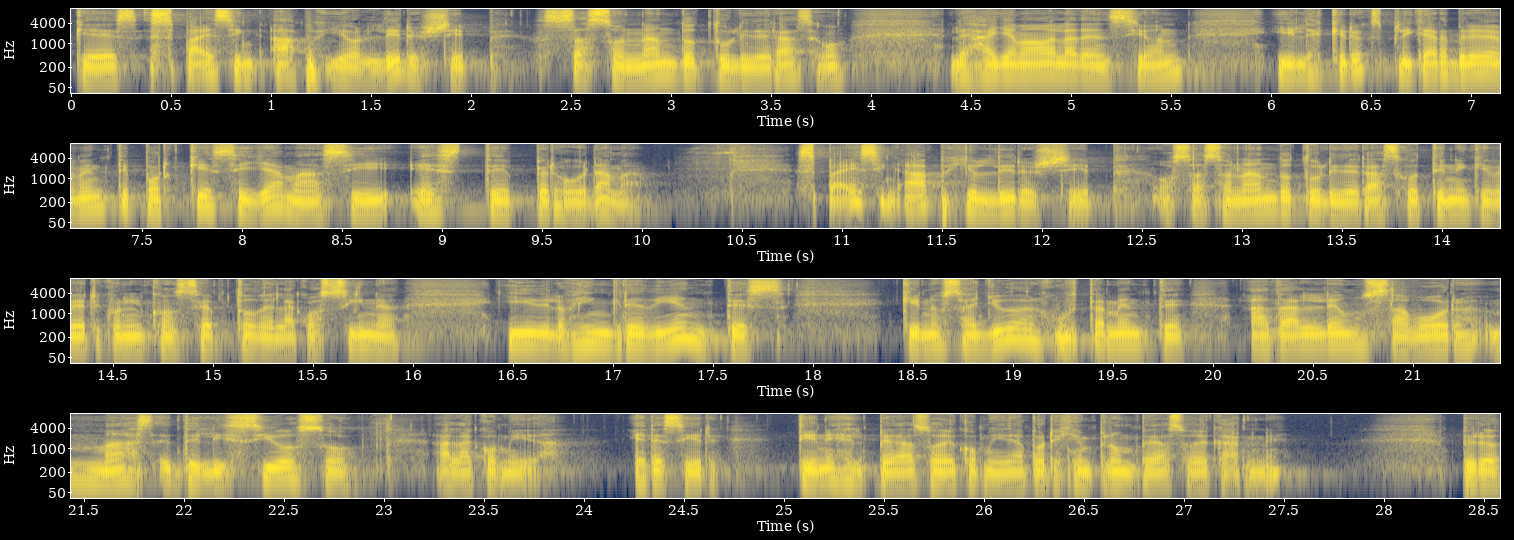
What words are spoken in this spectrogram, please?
que es Spicing Up Your Leadership, sazonando tu liderazgo, les ha llamado la atención y les quiero explicar brevemente por qué se llama así este programa. Spicing Up Your Leadership o sazonando tu liderazgo tiene que ver con el concepto de la cocina y de los ingredientes que nos ayudan justamente a darle un sabor más delicioso a la comida. Es decir, tienes el pedazo de comida, por ejemplo, un pedazo de carne, pero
